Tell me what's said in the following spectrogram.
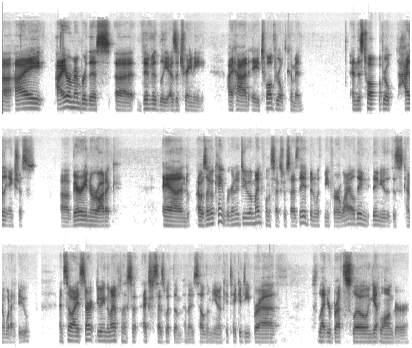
uh, i i remember this uh, vividly as a trainee i had a 12 year old come in and this 12 year old highly anxious uh, very neurotic and I was like, okay, we're gonna do a mindfulness exercise. They had been with me for a while. They they knew that this is kind of what I do, and so I start doing the mindfulness exercise with them, and I tell them, you know, okay, take a deep breath, let your breath slow and get longer,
